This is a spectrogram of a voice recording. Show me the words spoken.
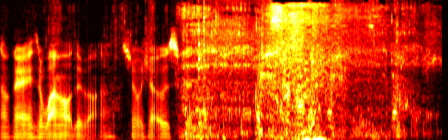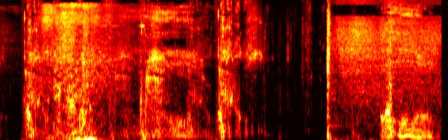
OK，是玩偶对吧？所以我需要二十个。Yeah.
